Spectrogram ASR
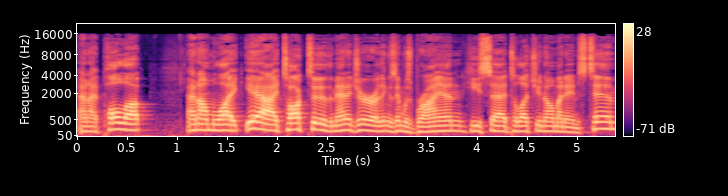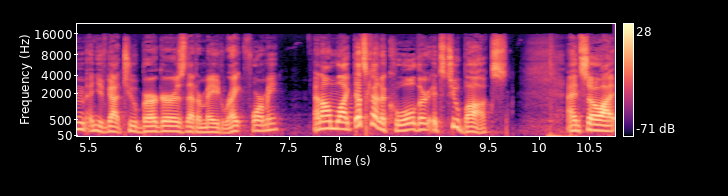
and I pull up, and I'm like, yeah, I talked to the manager. I think his name was Brian. He said to let you know my name's Tim, and you've got two burgers that are made right for me. And I'm like, that's kind of cool. They're, it's two bucks. And so I,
